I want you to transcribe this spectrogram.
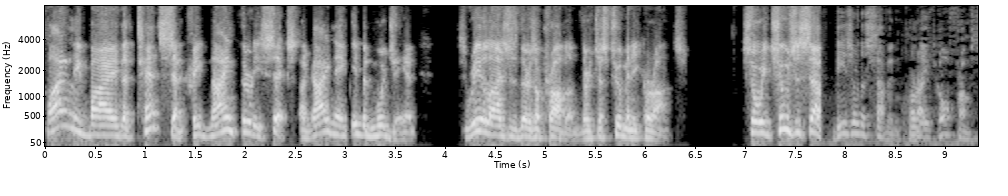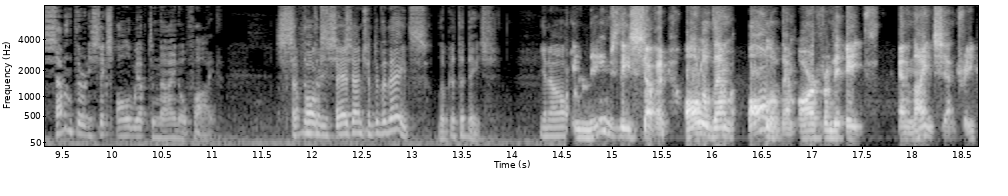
Finally, by the 10th century, 936, a guy named Ibn Mujahid realizes there's a problem. There's just too many Qurans. So he chooses seven. These are the seven. All They right. go from 736 all the way up to 905. So folks, pay attention to the dates. Look at the dates. You know, He names these seven. All of them, all of them are from the eighth and ninth century.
